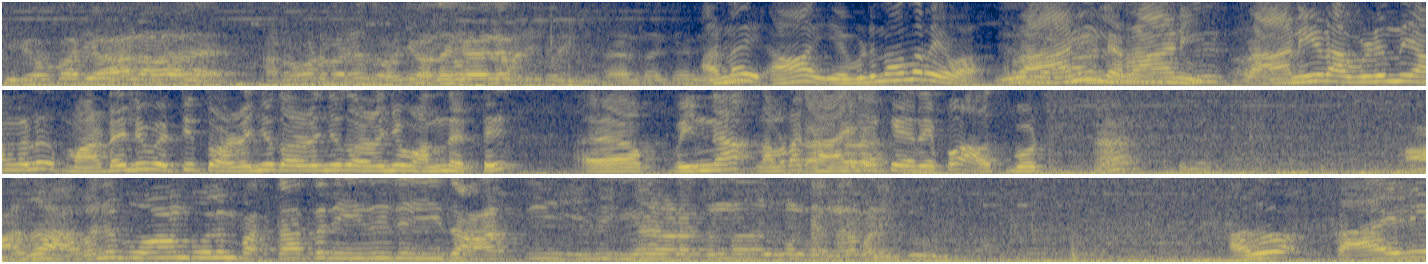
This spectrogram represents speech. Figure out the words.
തിരുവമ്പാടി ഞാനതല്ലേ. കടവോട് വരെ അണ്ണ ആ എവിടുന്നാന്നറിയവാ? റാണിയില്ല റാണി. റാണിയുടെ അവിടുന്ന് ഞങ്ങൾ മടൽ വെട്ടി തുഴഞ്ഞു തുഴഞ്ഞു തുഴഞ്ഞു വന്നിട്ട് പിന്നെ നമ്മുടെ കായലിൽ കയറിയപ്പോ ഹൗസ് ബോട്ട്? അത് അവന് പോകാൻ പോലും പറ്റാത്ത രീതിയിൽ ഇതാക്കി ഇത് ഇങ്ങനെ കിടക്കുന്നത് കൊണ്ട് എങ്ങനെ പണിക്കൂ അത് കായലി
